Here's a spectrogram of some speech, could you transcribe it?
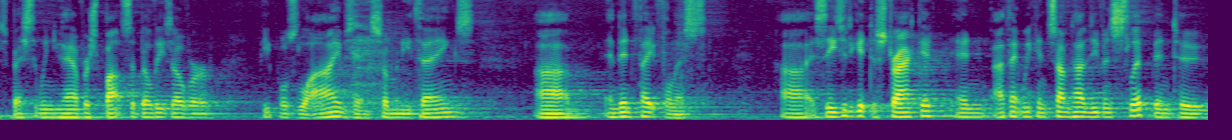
especially when you have responsibilities over people's lives and so many things, um, and then faithfulness. Uh, it's easy to get distracted, and I think we can sometimes even slip into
